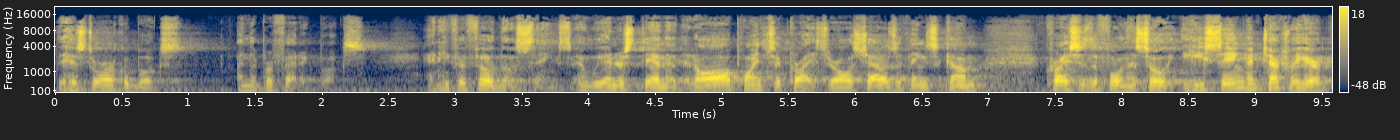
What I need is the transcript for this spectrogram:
the historical books, and the prophetic books. And he fulfilled those things. And we understand that it all points to Christ. They're all shadows of things to come. Christ is the fullness. So he's saying contextually here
